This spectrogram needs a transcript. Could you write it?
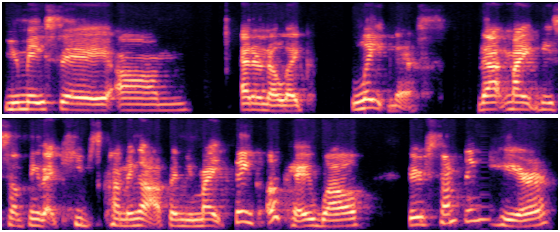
you may say, um, I don't know, like lateness. That might be something that keeps coming up. And you might think, okay, well, there's something here.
